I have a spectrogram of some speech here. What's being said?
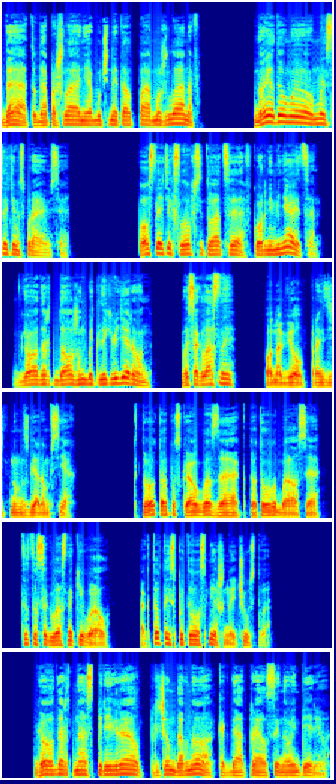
Да, туда пошла необученная толпа мужланов, но я думаю, мы с этим справимся. После этих слов ситуация в корне меняется. Годдард должен быть ликвидирован. Вы согласны?» Он обвел пронзительным взглядом всех. Кто-то опускал глаза, кто-то улыбался, кто-то согласно кивал, а кто-то испытывал смешанные чувства. Годдард нас переиграл, причем давно, когда отправил сына в Империю.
